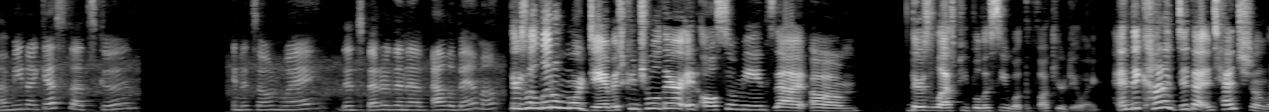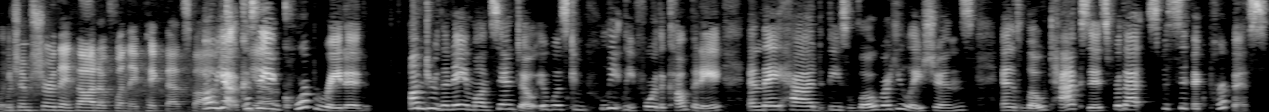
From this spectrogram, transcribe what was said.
I mean, I guess that's good in its own way. It's better than uh, Alabama. There's a little more damage control there. It also means that um there's less people to see what the fuck you're doing. And they kind of did that intentionally. Which I'm sure they thought of when they picked that spot. Oh yeah, because they incorporated under the name Monsanto. It was completely for the company, and they had these low regulations and low taxes for that specific purpose.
